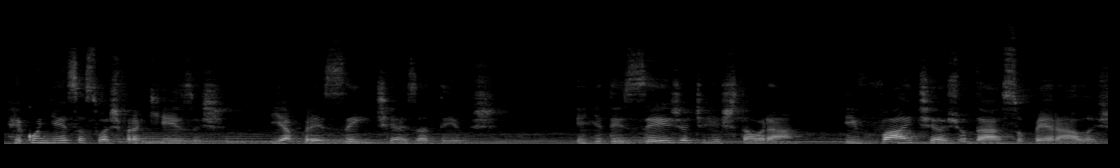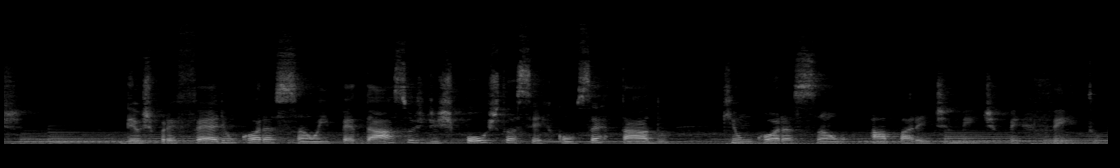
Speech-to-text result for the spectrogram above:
Reconheça suas fraquezas e apresente-as a Deus. Ele deseja te restaurar e vai te ajudar a superá-las. Deus prefere um coração em pedaços disposto a ser consertado que um coração aparentemente perfeito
